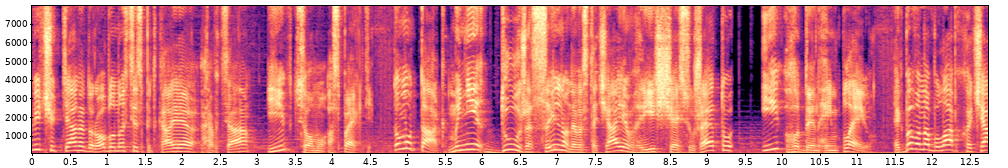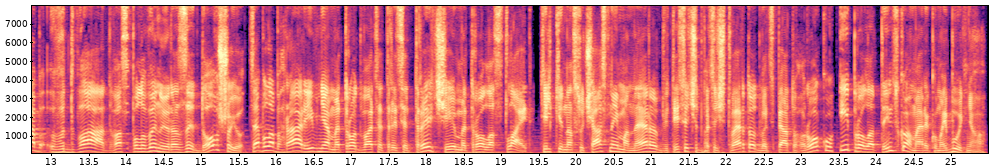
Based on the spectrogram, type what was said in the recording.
відчуття недоробленості спіткає гравця і в цьому аспекті. Тому так, мені дуже сильно не вистачає в грі ще сюжету і годин геймплею. Якби вона була б хоча б в 2-2,5 рази довшою, це була б гра рівня Метро 2033 чи Метро Last Light, тільки на сучасний манер 2024-2025 року і про Латинську Америку майбутнього.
